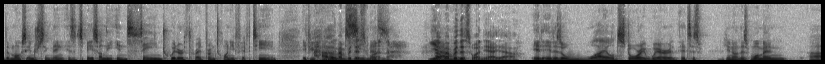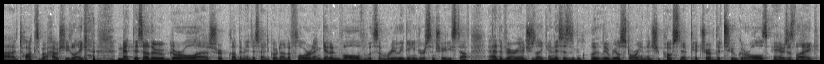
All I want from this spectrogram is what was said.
the most interesting thing is it's based on the insane Twitter thread from 2015. If you I haven't remember seen this this, one. yeah, I remember this one. Yeah, yeah. it, it is a wild story where it's this you know this woman uh, talks about how she like met this other girl at a strip club and they decided to go down to Florida and get involved with some really dangerous and shady stuff. And at the very end, she's like, and this is a completely real story. And then she posted a picture of the two girls and it was just like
